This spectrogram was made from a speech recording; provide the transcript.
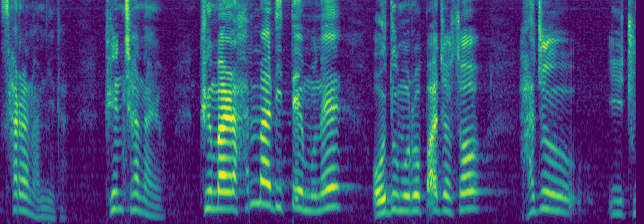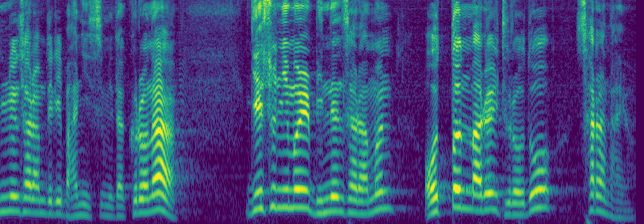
살아납니다. 괜찮아요. 그 말 한마디 때문에 어둠으로 빠져서 아주 이 죽는 사람들이 많이 있습니다. 그러나 예수님을 믿는 사람은 어떤 말을 들어도 살아나요.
